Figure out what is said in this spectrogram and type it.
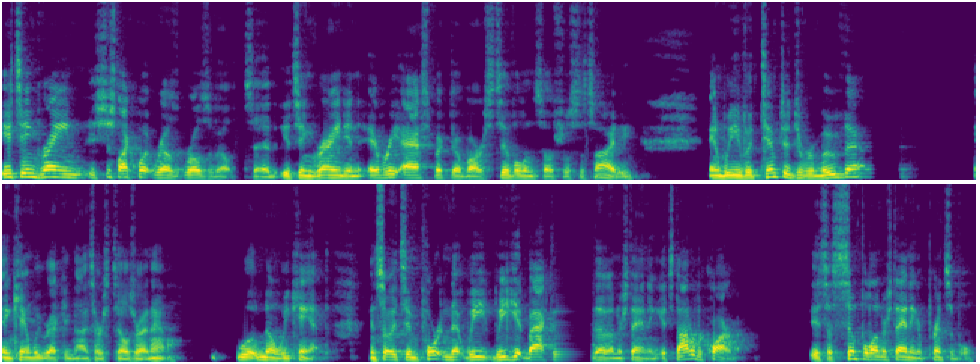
it's ingrained, it's just like what Roosevelt said, it's ingrained in every aspect of our civil and social society. And we've attempted to remove that. And can we recognize ourselves right now? Well, no, we can't. And so it's important that we, we get back to that understanding. It's not a requirement, it's a simple understanding of principle.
